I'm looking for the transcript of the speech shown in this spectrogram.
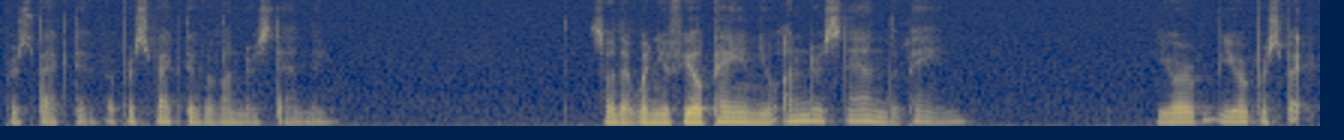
perspective, a perspective of understanding. So that when you feel pain, you understand the pain. Your, your, perspective,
